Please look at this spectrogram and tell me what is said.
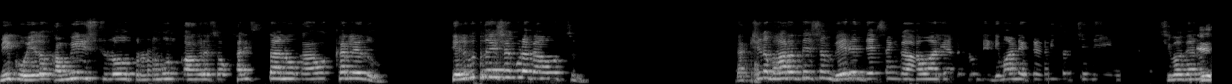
మీకు ఏదో కమ్యూనిస్టులో తృణమూల్ కాంగ్రెస్ ఖలిస్తానో కావక్కర్లేదు. తెలుగుదేశం కూడా కావచ్చు. దక్షిణ భారతదేశం వేరే దేశం కావాలి అన్నటువంటి డిమాండ్ ఎక్కడి నుంచి వచ్చింది? శివ గారు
